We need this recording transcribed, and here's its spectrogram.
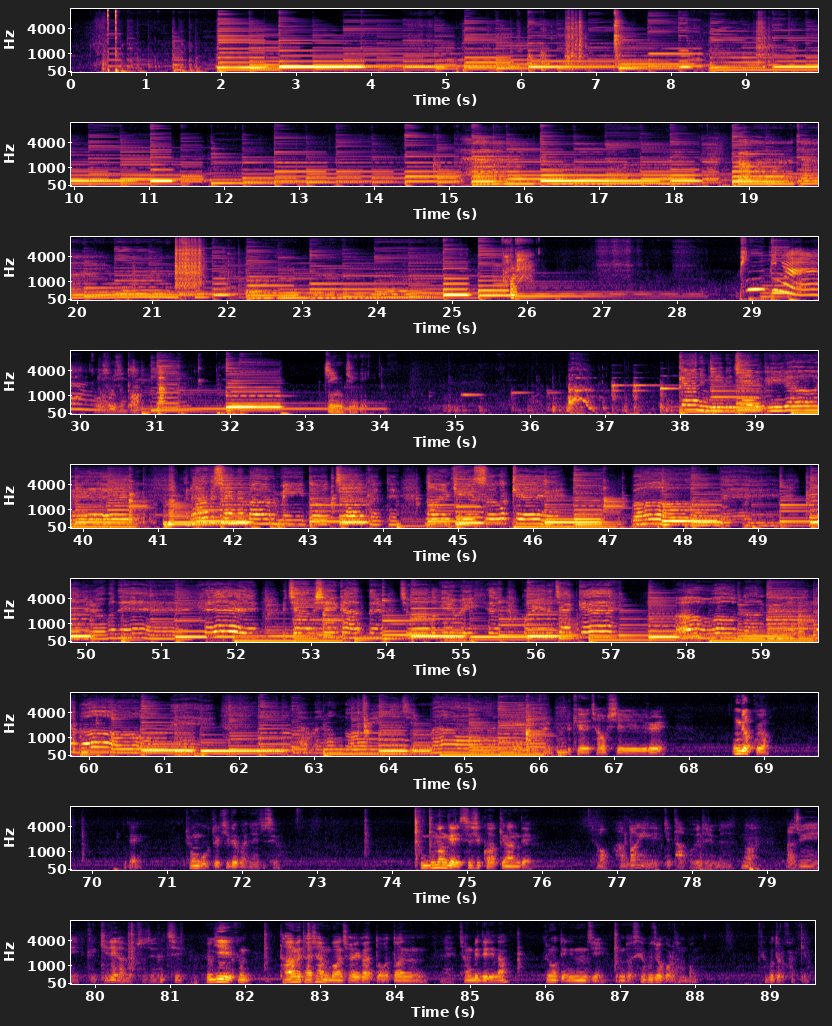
Moon. 오 소리 좋다 찡찡이. 가는 입에 집이 필요해 하나 둘셋내 마음이 도착할 때 너의 길 수각해 원해 떠들여만 해 잠시 시간을 작업실을 옮겼고요. 네, 좋은 곡들 기대 많이 해주세요. 궁금한 게 있으실 것 같긴 한데, 형한 방에 이렇게 다 보여드리면 아, 나중에 그 기대감이 없어져요 그치. 여기 그럼 다음에 다시 한번 저희가 또 어떤 네. 장비들이나 그런 것도 있는지 좀 더 세부적으로 한번 해보도록 할게요.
